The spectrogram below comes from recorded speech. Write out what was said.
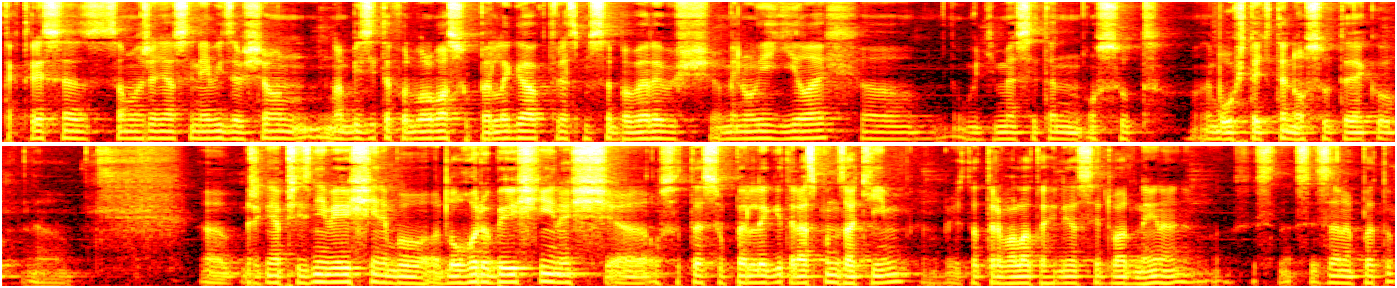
Tak tady se samozřejmě asi nejvíc ze všeho nabízí ta fotbalová superliga, o které jsme se bavili už v minulých dílech. Uvidíme, si ten osud, nebo už teď ten osud je jako řekněme příznivější nebo dlouhodobější než osud té Superligy, teda aspoň zatím, protože ta trvala tehdy asi dva dny, ne? Asi, asi se nepletu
